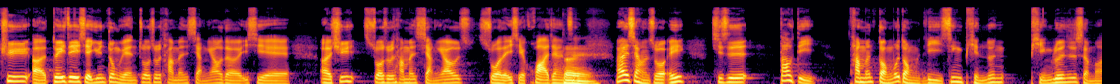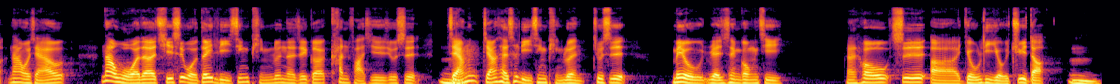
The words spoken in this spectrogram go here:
去呃对这些运动员做出他们想要的一些呃去说出他们想要说的一些话这样子。对，我在想说，诶，其实到底他们懂不懂理性评论评论是什么？那我想要，那我的其实我对理性评论的这个看法，其实就是嗯怎样怎样才是理性评论？就是没有人身攻击，然后是呃有理有据的，嗯。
